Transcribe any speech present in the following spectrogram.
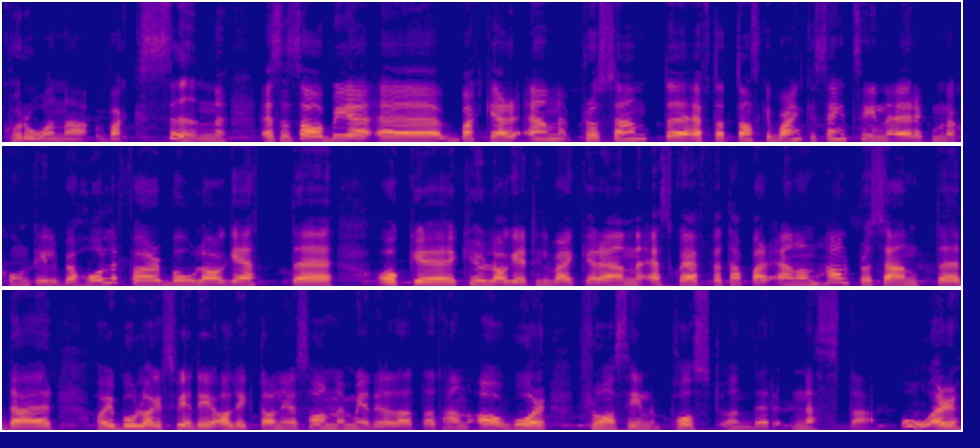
coronavaccin. SSAB eh, backar 1 procent eh, efter att Danske Bank sänkt sin eh, rekommendation till behåll för bolaget eh, och kullagertillverkaren SKF tappar 1,5 procent. Där har ju bolagets VD Alrik Danielsson meddelat att han avgår från sin post under nästa år.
